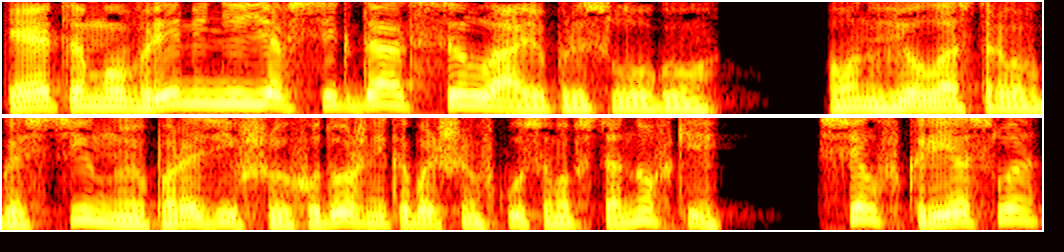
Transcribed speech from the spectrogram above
«К этому времени я всегда отсылаю прислугу». Он ввел Астрова в гостиную, поразившую художника большим вкусом обстановки, сел в кресло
